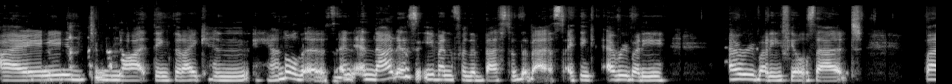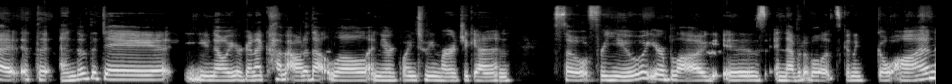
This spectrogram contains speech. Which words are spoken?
I do not think that I can handle this. Mm-hmm. And and that is even for the best of the best. I think everybody everybody feels that. But at the end of the day, you know, you're going to come out of that lull and you're going to emerge again. So for you, your blog is inevitable. It's going to go on.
